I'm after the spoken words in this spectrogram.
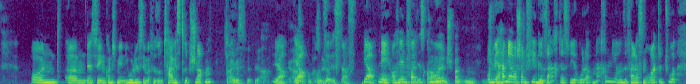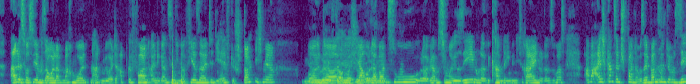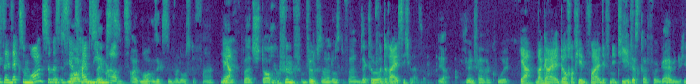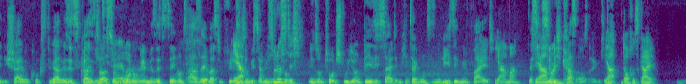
und ähm, deswegen konnte ich mir den Julius immer für so einen Tagestrip schnappen. Tageswirt, ja. Ja, Ja, ja, so und so ist das. Ja, nee, auf jeden Fall ist War cool. entspannten, Und wir haben ja auch schon viel gesagt, dass wir Urlaub machen, hier unsere verlassene Orte-Tour. Alles, was wir im Sauerland machen wollten, hatten wir heute abgefahren. Eine ganze DIN A4-Seite, die Hälfte stand nicht mehr. Andere oder, äh, ja, oder gesehen. war zu, oder wir haben es schon mal gesehen, oder wir kamen da irgendwie nicht rein oder sowas. Aber eigentlich ganz entspannt. Aber seit wann sind wir uns seit 6 Uhr morgens und es ist jetzt halb sieben abends. Heute Morgen sechs sind wir losgefahren. Ja. Quatsch, doch. Um 5, Um fünf sind wir losgefahren. Um sechs Uhr. 5.30 Uhr oder so. Ja, auf jeden Fall war cool. Ja, war geil. Doch, auf jeden Fall, Ich definitiv. finde das gerade voll geil, wenn du hier in die Scheibe guckst. Ja, wir sitzen quasi zur, zur selber. Wohnung hin. Wir sitzen, sehen uns A selber. Es fühlt Ja, sich so ein bisschen an wie, so ein, Ton, lustig. wie in so einem Tonstudio. Und B siehst du halt im Hintergrund diesen riesigen Wald. Ja, Mann. Das sieht ja, ziemlich Mann. krass aus eigentlich. Ja, doch, ist geil.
